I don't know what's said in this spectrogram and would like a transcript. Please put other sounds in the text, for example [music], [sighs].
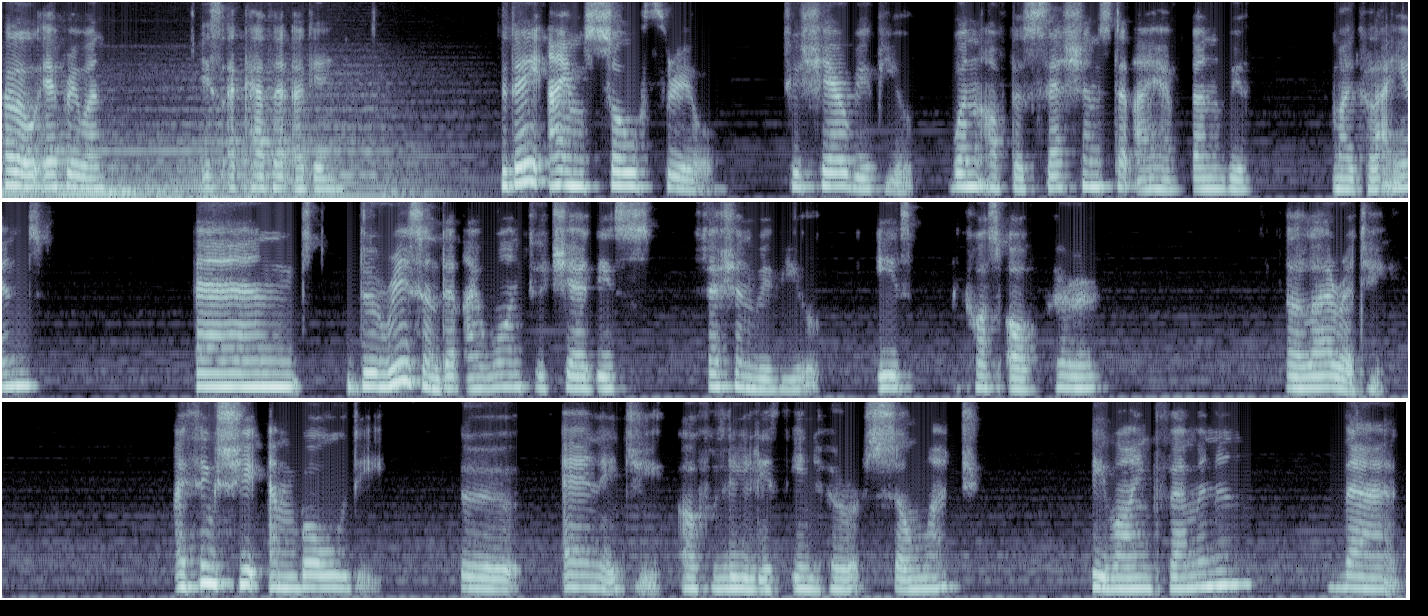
Hello, everyone. It's Akata again. Today, I am so thrilled to share with you one of the sessions that I have done with my clients. And the reason that I want to share this session with you is because of her clarity. I think she embodied the energy of Lilith in her so much divine feminine that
